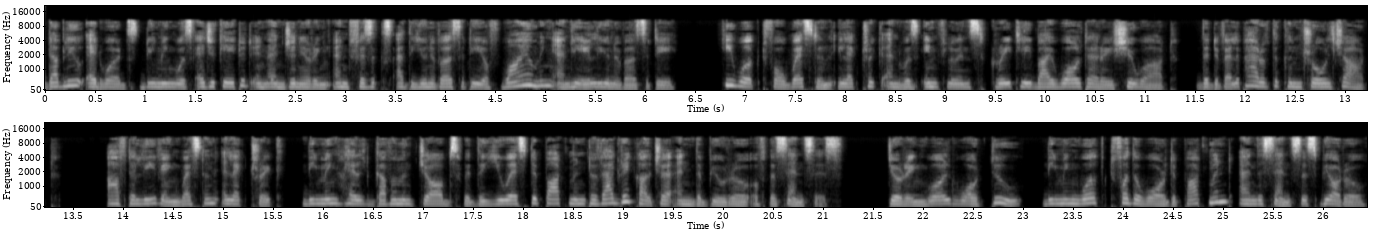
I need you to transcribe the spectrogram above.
W. Edwards Deming was educated in engineering and physics at the University of Wyoming and Yale University. He worked for Western Electric and was influenced greatly by Walter A. Shewhart, the developer of the control chart. After leaving Western Electric, Deming held government jobs with the U.S. Department of Agriculture and the Bureau of the Census. During World War II, Deming worked for the War Department and the Census Bureau.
